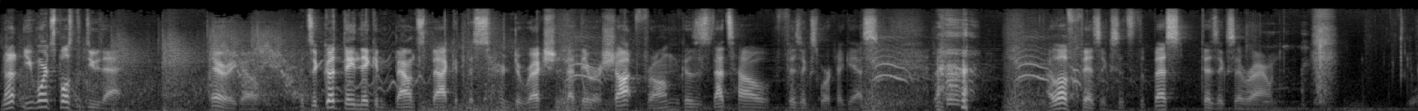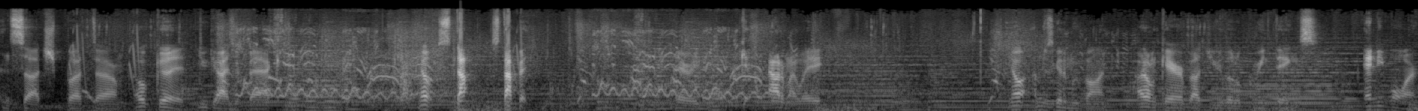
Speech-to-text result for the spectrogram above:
No, you weren't supposed to do that. There we go. It's a good thing they can bounce back in the certain direction that they were shot from, because that's how physics work, I guess. I love physics. It's the best physics around and such. But, um, oh good, you guys are back. No, stop, stop it. There we go. Get out of my way. You know, I'm just gonna move on. I don't care about you little green things anymore.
